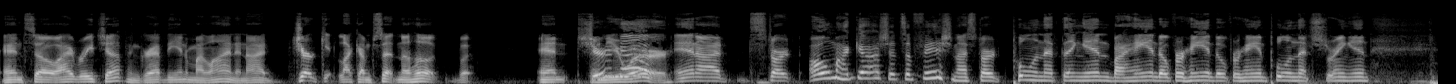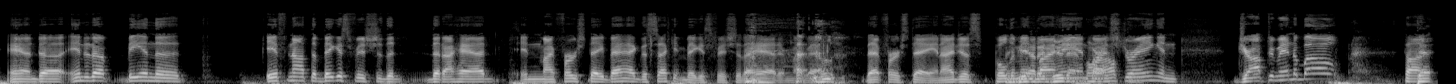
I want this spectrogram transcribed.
And so I reach up and grab the end of my line and I jerk it like I'm setting the hook, but and sure And you enough, were. and I start, oh my gosh, that's a fish, and I start pulling that thing in by hand over hand over hand, pulling that string in, and uh, ended up being the, if not the biggest fish that that I had in my first day bag, the second biggest fish that I had in my bag that first day, and I just pulled him Maybe you in by hand by often. string and dropped him in the boat. Thought, that,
